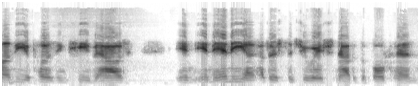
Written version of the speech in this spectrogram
on the opposing team out in, in any other situation out of the bullpen.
